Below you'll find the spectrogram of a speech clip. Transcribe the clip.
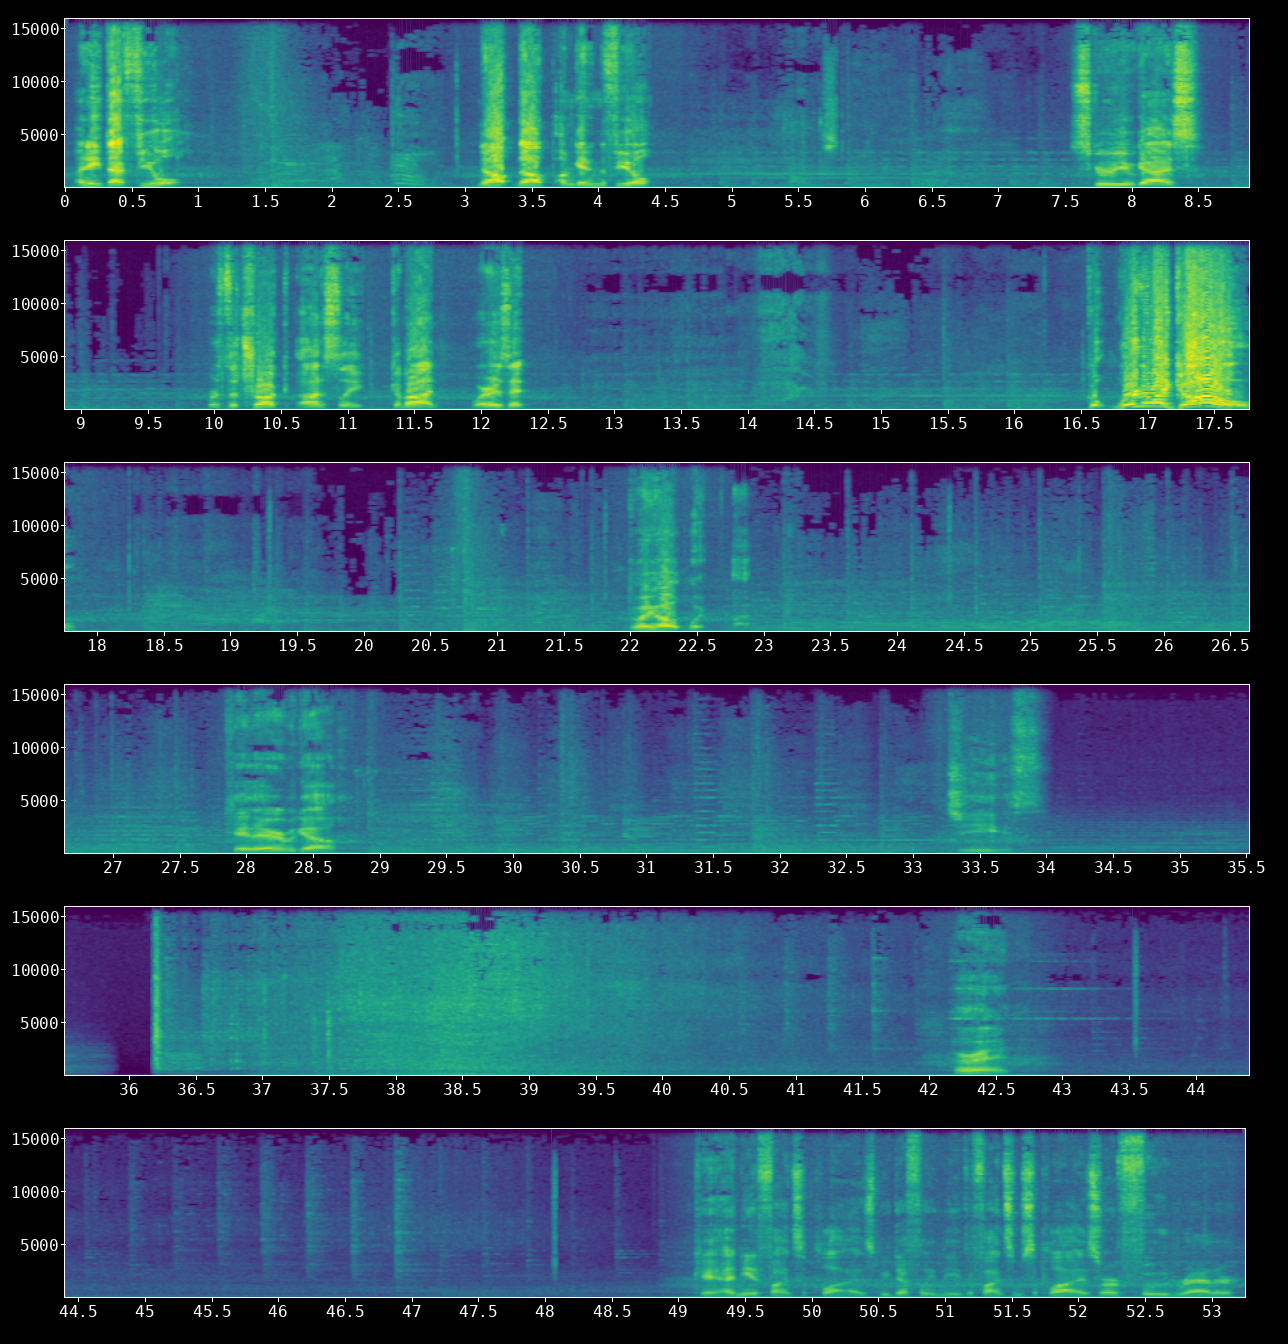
I need that fuel. Nope, nope, I'm getting the fuel. Screw you guys. Where's the truck? Honestly, come on. Where is it? Go, where do I go? Do I go? Uh, okay, there we go. Jeez. Alright. Okay, I need to find supplies. We definitely need to find some supplies, or food rather.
